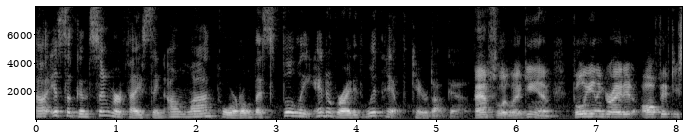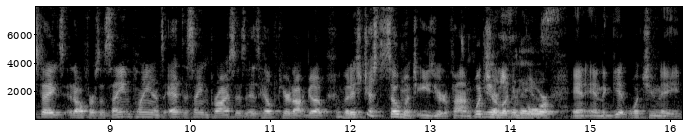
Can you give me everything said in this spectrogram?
Uh, it's a consumer facing online portal that's fully integrated with healthcare.gov. Absolutely. Again, fully integrated, all 50 states. It offers the same plans at the same prices as healthcare.gov, but it's just so much easier to find what you're looking for and, and to get what you need.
